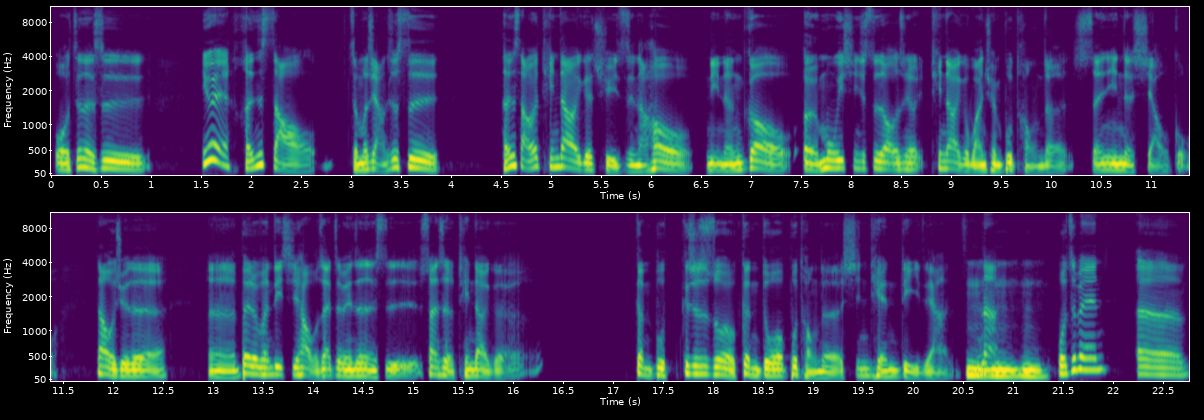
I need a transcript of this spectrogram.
我真的是因为很少怎么讲，就是很少会听到一个曲子，然后你能够耳目一新，就是说听到一个完全不同的声音的效果。那我觉得，呃，贝多芬第七号，我在这边真的是算是有听到一个。更不，就是说有更多不同的新天地这样子。那我这边呃，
